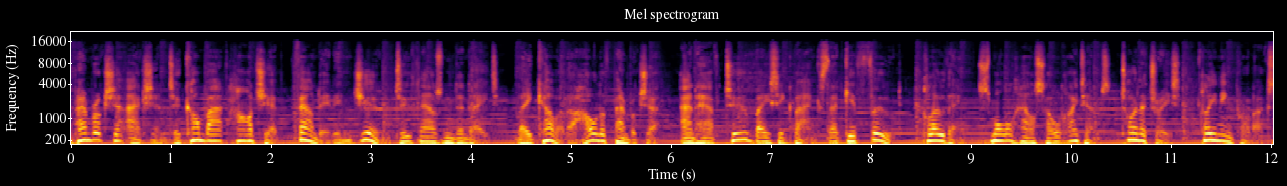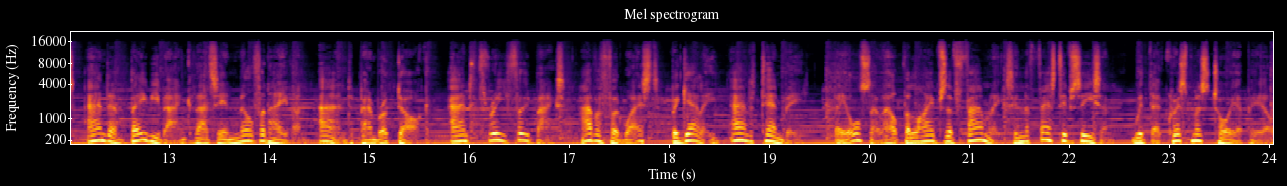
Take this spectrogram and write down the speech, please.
Pembrokeshire Action to Combat Hardship, founded in June 2008. They cover the whole of Pembrokeshire and have two basic banks that give food, clothing, small household items, toiletries, cleaning products, and a baby bank that's in Milford Haven and Pembroke Dock. And three food banks Haverfordwest, Begelly, and Tenby. They also help the lives of families in the festive season with their Christmas toy appeal.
